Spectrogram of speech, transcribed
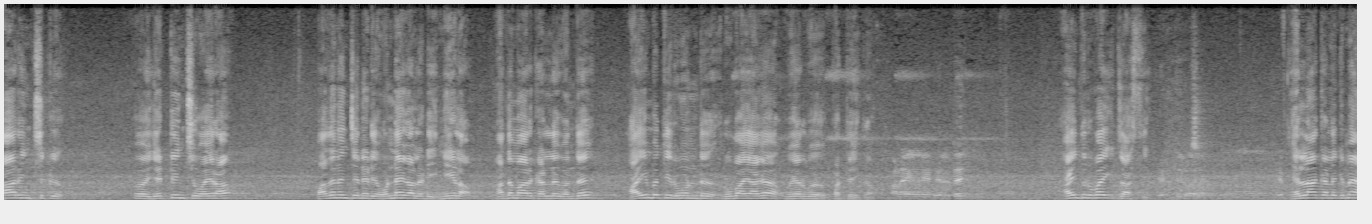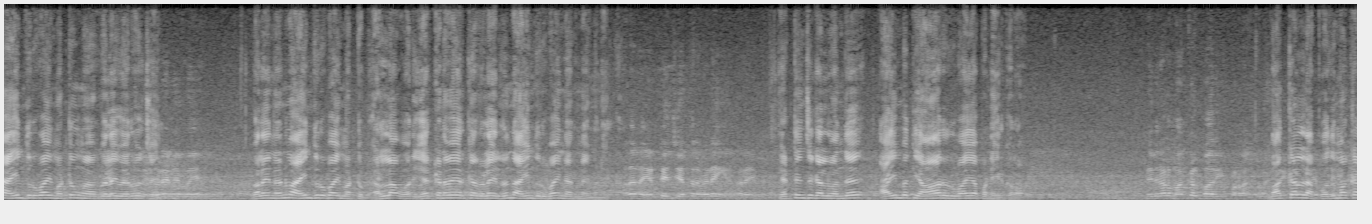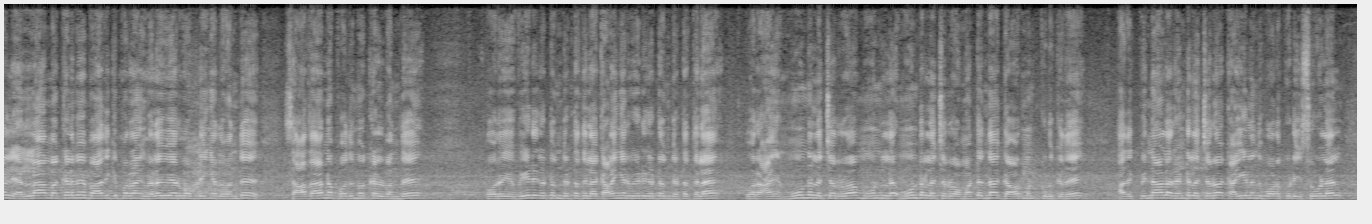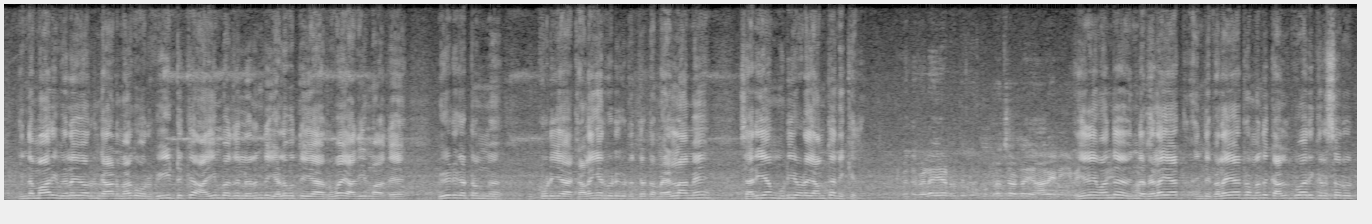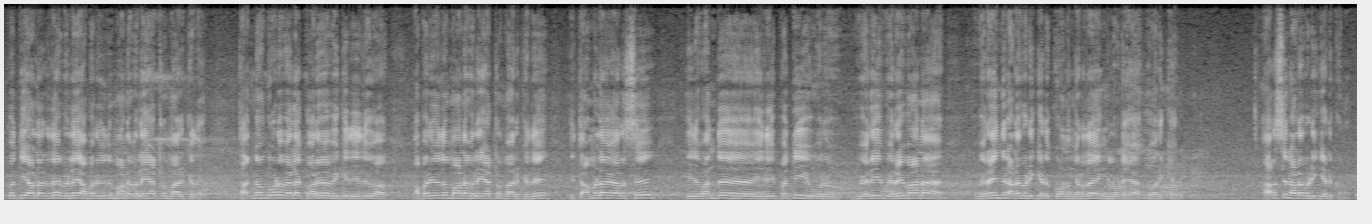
ஆறு இன்ச்சுக்கு எட்டு இன்ச் உயரம் பதினஞ்சு நடி ஒன்னே கால் அடி நீளம் அந்த மாதிரி கல் வந்து ஐம்பத்தி ரெண்டு ரூபாயாக உயர்வு பட்டிருக்கிறோம். ஐந்து ரூபாய் ஜாஸ்தி. எல்லா கல்லுக்குமே ஐந்து ரூபாய் மட்டும் விலை உயர்வு செய்யும் விலை நிர்ணயம் ஐந்து ரூபாய் மட்டும். எல்லாம் ஒரு ஏற்கனவே இருக்க விலையிலிருந்து ஐந்து ரூபாய் நிர்ணயம் பண்ணியிருக்கோம் இன்ச்சு எட்டு இன்ச்சு கல் வந்து ஐம்பத்தி ஆறு ரூபாயாக பண்ணியிருக்கிறோம். இதனால மக்கள் பாதிக்கப்படுறாங்க. மக்களில் பொதுமக்கள் எல்லா மக்களுமே பாதிக்கப்படுறாங்க. விலை உயர்வு அப்படிங்கிறது வந்து சாதாரண பொதுமக்கள் வந்து ஒரு வீடு கட்டும் திட்டத்தில் கலைஞர் வீடு கட்டும் திட்டத்தில் ஒரு ஐ- மூணு லட்ச ரூபா மூணு மூன்றரை லட்ச ரூபா மட்டும்தான் கவர்மெண்ட் கொடுக்குது. அதுக்கு பின்னால் ரெண்டு லட்ச ரூபா கையிலேருந்து போடக்கூடிய சூழல். இந்த மாதிரி விலை காரணமாக ஒரு வீட்டுக்கு ஐம்பதுலேருந்து எழுபத்தையாயிரம் ரூபாய் அதிகமாகுது. வீடு கட்டும் கூடிய கலைஞர் வீடு கட்டும் திட்டம் எல்லாமே சரியாக முடியுடையாமல் தான் நிற்கிது இதை வந்து இந்த விளையாட்டு இந்த விளையாட்டம் வந்து கல்குவாரி கிறிஸ்தவர் உற்பத்தியாளர் தான் விலை அபரிவிதமான விளையாட்டமாக இருக்குது. தங்கம் கூட விலை குறைவாக வைக்குது. இது அபரிவிதமான விளையாட்டமாக இருக்குது. இது தமிழக அரசு இது வந்து இதை பற்றி ஒரு விரை விரைவான விரைந்து நடவடிக்கை எடுக்கணுங்கிறத எங்களுடைய கோரிக்கை. அரசு நடவடிக்கை எடுக்கணும்.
